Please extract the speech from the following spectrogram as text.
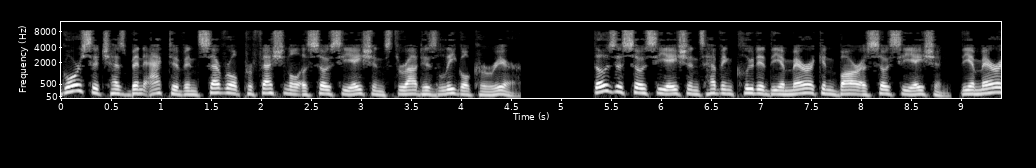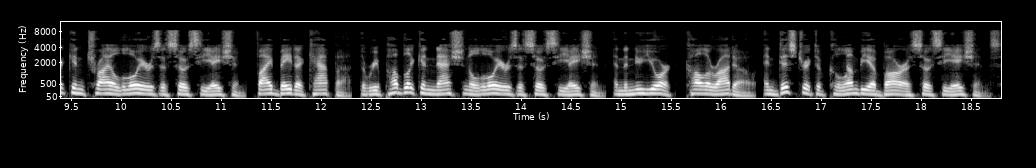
Gorsuch has been active in several professional associations throughout his legal career. Those associations have included the American Bar Association, the American Trial Lawyers Association, Phi Beta Kappa, the Republican National Lawyers Association, and the New York, Colorado, and District of Columbia Bar Associations.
